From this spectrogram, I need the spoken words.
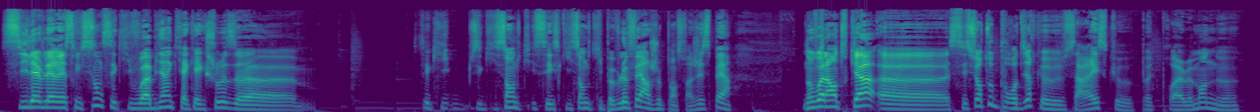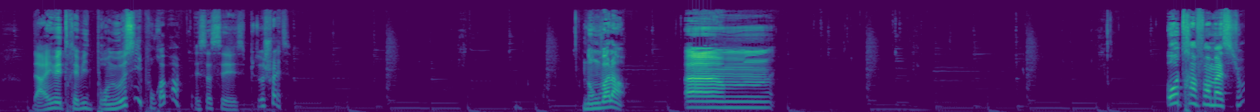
s'ils lèvent les restrictions, c'est qu'ils voient bien qu'il y a quelque chose. euh, c'est qu'ils, sentent, qu'ils peuvent le faire, je pense. Enfin, j'espère. Donc voilà, en tout cas, euh, c'est surtout pour dire que ça risque peut probablement d'arriver très vite pour nous aussi. Pourquoi pas Et ça, c'est, plutôt chouette. Donc voilà. Autre information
